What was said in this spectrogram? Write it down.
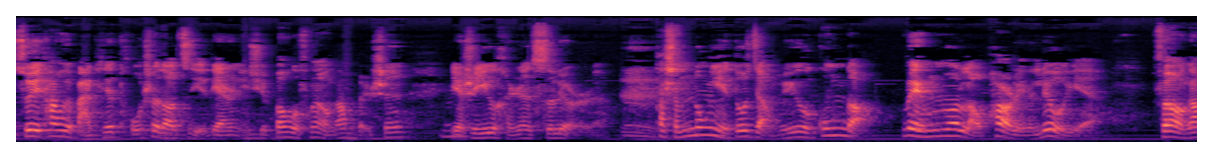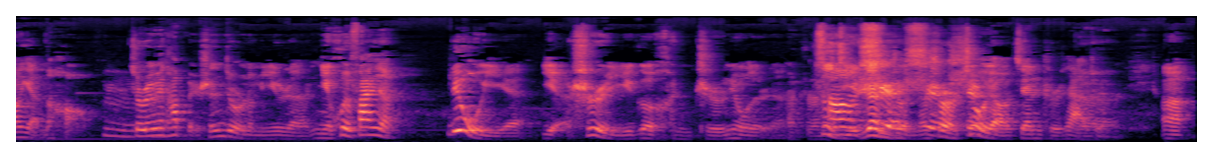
所以他会把这些投射到自己的电影里去。包括冯小刚本身也是一个很认死理儿的人，嗯，他什么东西都讲究一个公道。为什么说老炮儿里的六爷冯小刚演的好？嗯，就是因为他本身就是那么一个人。你会发现，六爷也是一个很执拗的人自己认准的事儿就要坚持下去对啊。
